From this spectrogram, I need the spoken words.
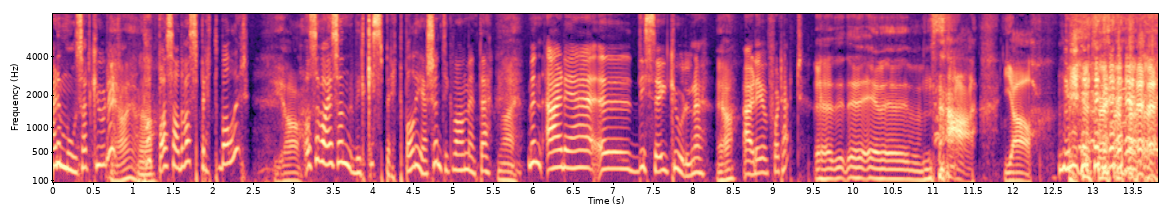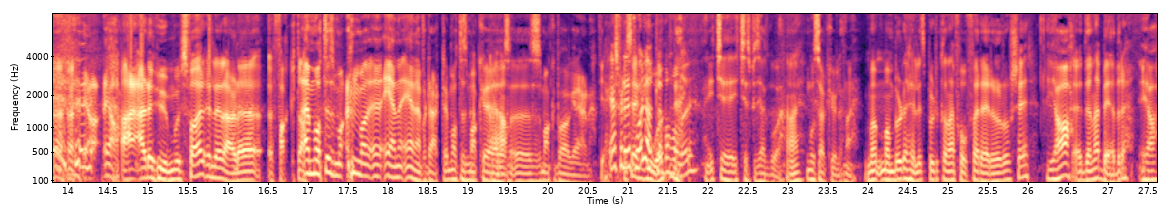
Er det Mozart-kuler? Ja, ja. Pappa sa det var sprettballer. Ja. Og så var jeg sånn, hvilke sprettballer? Jeg skjønte ikke hva han mente. Nei. Men er det uh, disse kulene, Ja. er de fortært? Uh, uh, det er- Ja. ja, ja. Er, er det humorsvar, eller er det fakta? Jeg måtte En, en er. Jeg måtte smake, Ja. smake på greiene. Er Ja, for dere får lov til å beholde det. Ikke, ikke spesielt gode. Nei. Mozart-kule, nei. Man, man burde heller spurt kan jeg få Ferrero Rocher. Ja. Den er bedre. ja.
